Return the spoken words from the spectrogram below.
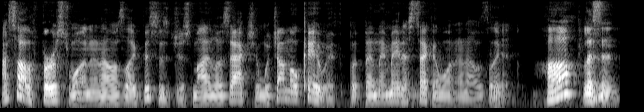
I saw the first one and I was like, this is just mindless action, which I'm okay with. But then they made a second one and I was like, Yeah. Huh? Listen,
